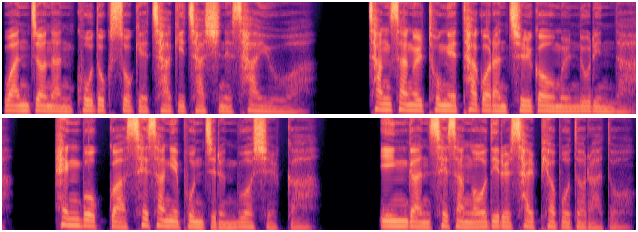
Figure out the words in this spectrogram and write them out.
완전한 고독 속에 자기 자신의 사유와 상상을 통해 탁월한 즐거움을 누린다. 행복과 세상의 본질은 무엇일까? 인간 세상 어디를 살펴보더라도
